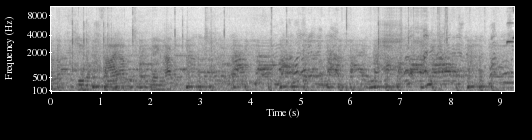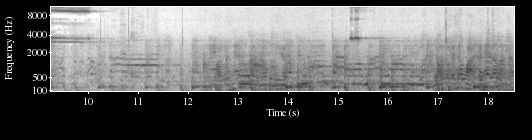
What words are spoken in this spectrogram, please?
ครับนี่ปังครับดีลงซ้ายครับหนึ่งครับจังหวะกระแทกข้างหลังครับพวกนี้ครับย้อนกลับไปจังหวะกระแทกด้านหลังครับ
